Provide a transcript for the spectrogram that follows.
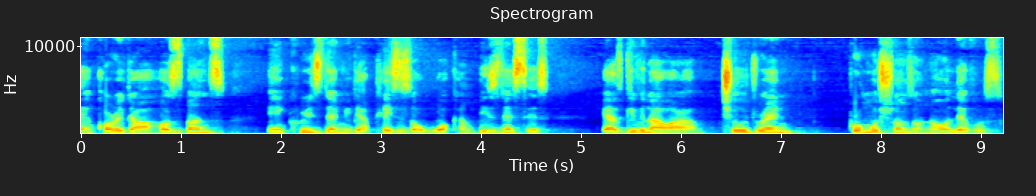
encouraged our husbands, increased them in their places of work and businesses. He has given our children promotions on all levels.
